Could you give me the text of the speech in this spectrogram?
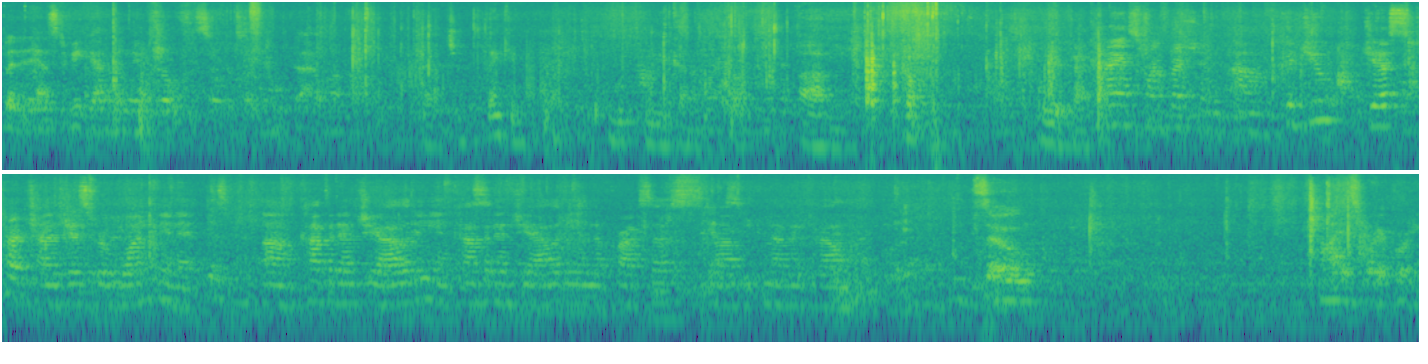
But it has to be kind of a neutral facilitated dialogue. Gotcha. Thank you. We need kind of wrap up. Um, couple- Leah, Can Pat. I ask one question? Um, Could you just touch on, just for one minute, um, confidentiality and confidentiality in the process of economic development? So, highest priority.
